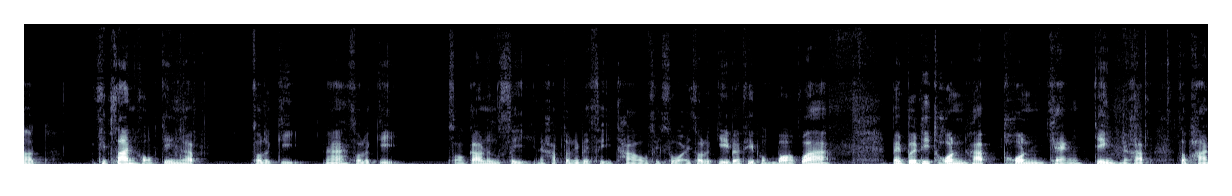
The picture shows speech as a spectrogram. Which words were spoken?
าคลิปสั้นของจริงครับโซลกินะโซลกิ2914นะครับตัวนี้เป็นสีเทาสีสวยโซลกิแบบที่ผมบอกว่า เป็นปืนที่ทนครับ ทนแข็งจริงนะครับ สะพาน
